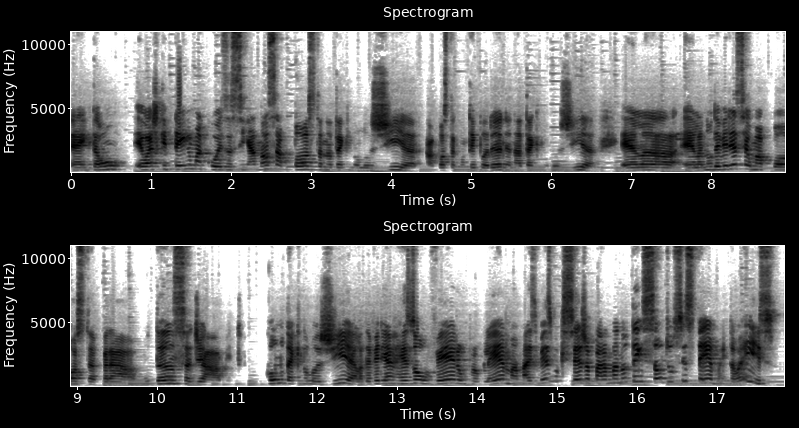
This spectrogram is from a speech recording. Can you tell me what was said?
É, então, eu acho que tem uma coisa assim, a nossa aposta na tecnologia, a aposta contemporânea na tecnologia, ela, ela não deveria ser uma aposta para mudança de hábito. Como tecnologia, ela deveria resolver um problema, mas mesmo que seja para manutenção de um sistema. Então, é isso.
